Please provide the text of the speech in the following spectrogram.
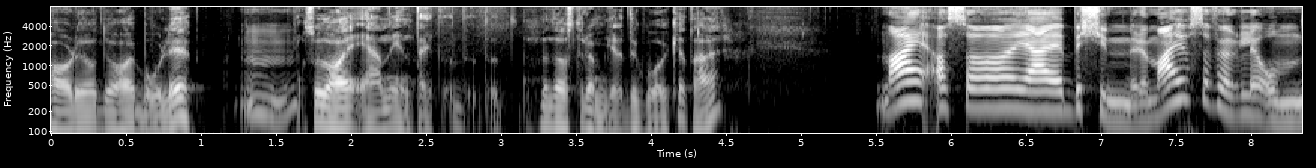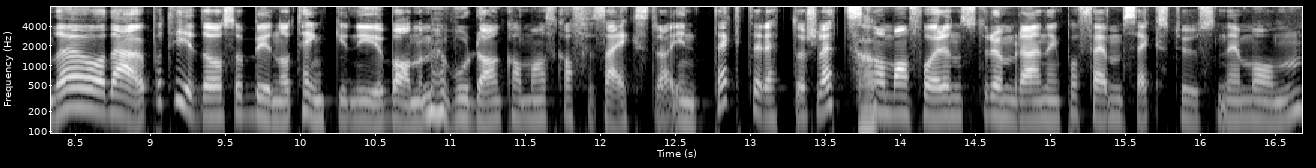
har du jo du har bolig. Mm. Så du har én inntekt. Men det er strømgreit. Det går jo ikke dette her. Nei, altså jeg bekymrer meg jo selvfølgelig om det, og det er jo på tide også å begynne å tenke nye baner med hvordan kan man skaffe seg ekstra inntekt, rett og slett. Ja. Når man får en strømregning på 5000-6000 i måneden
